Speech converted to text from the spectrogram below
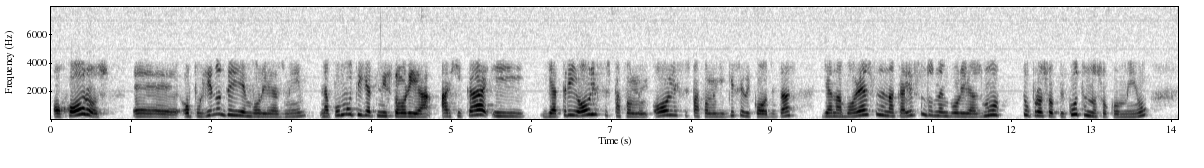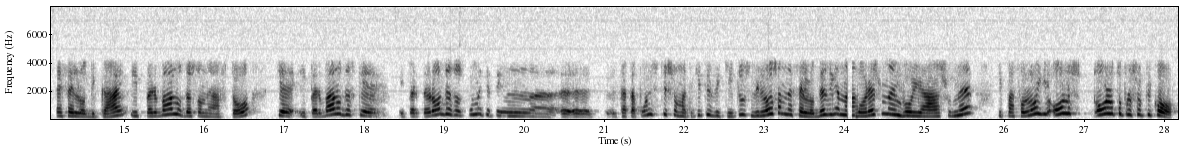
ο χώρος ε, όπου γίνονται οι εμβολιασμοί, να πούμε ότι για την ιστορία, αρχικά οι γιατροί όλης της, παθολο, όλης της παθολογικής ειδικότητας, για να μπορέσουν να καλύψουν τον εμβολιασμό του προσωπικού του νοσοκομείου, εθελοντικά, υπερβάλλοντας τον εαυτό και υπερβάλλοντας και υπερτερώντας ας πούμε και την ε, ε, καταπώνηση τη σωματική τη δική τους δηλώσαν εθελοντές για να μπορέσουν να εμβολιάσουν οι παθολόγοι όλο, το προσωπικό.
